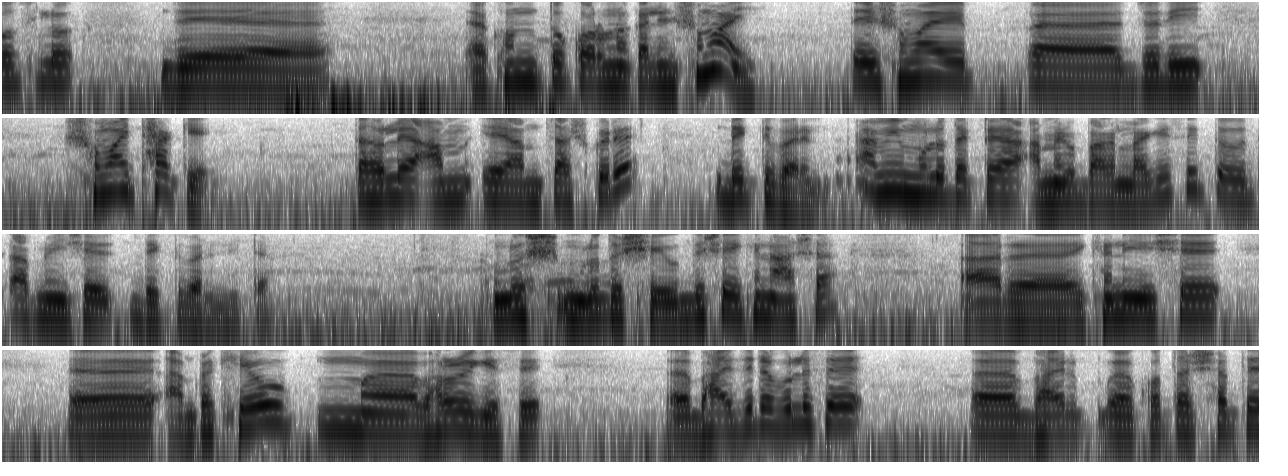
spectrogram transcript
বলছিল যে এখন তো করোনাকালীন সময়, তো এই সময়ে যদি সময় থাকে, তাহলে আম, এ আম চাষ করে দেখতে পারেন। আমি মূলত একটা আমের বাগান লাগিয়েছি, তো আপনি এসে দেখতে পারেন এটা। মূলত মূলত সেই উদ্দেশ্যে এখানে আসা। আর এখানে এসে আমটা খেয়েও ভালো লেগেছে। ভাই যেটা বলেছে ভাইয়ের কথার সাথে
